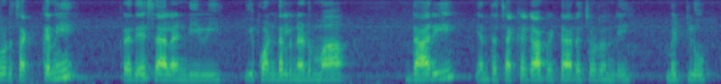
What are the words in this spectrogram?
చూడ చక్కని ప్రదేశాలండి ఇవి. ఈ కొండల నడుమ దారి ఎంత చక్కగా పెట్టారో చూడండి. మెట్లు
